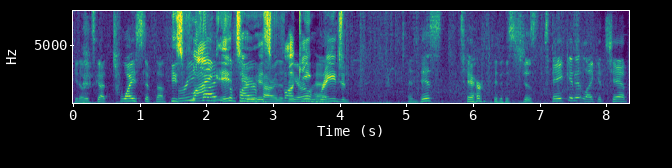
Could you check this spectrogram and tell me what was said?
You know, it's got twice, if not He's three times the firepower that the arrow fucking had. range. And, And this terrapin is just taking it like a champ.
